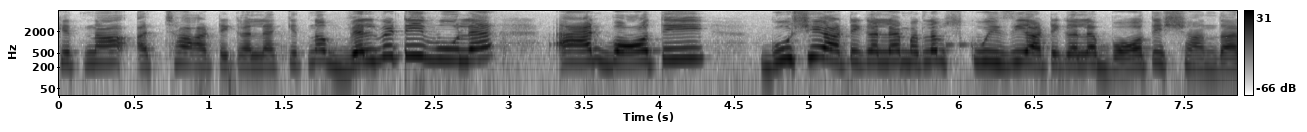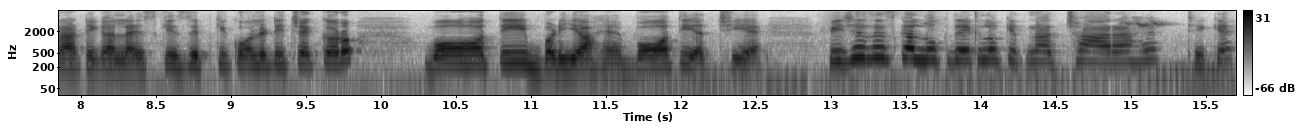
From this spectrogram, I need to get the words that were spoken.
कितना अच्छा आर्टिकल है, कितना वेलवेटी वूल है एंड बहुत ही गुशी आर्टिकल है मतलब स्क्वीजी आर्टिकल है, बहुत ही शानदार आर्टिकल है। इसकी जिप की क्वालिटी चेक करो, बहुत ही बढ़िया है, बहुत ही अच्छी है। पीछे से इसका लुक देख लो, कितना अच्छा आ रहा है, ठीक है?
